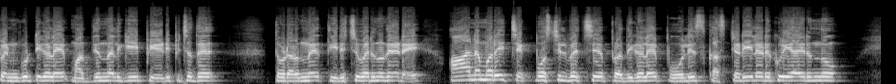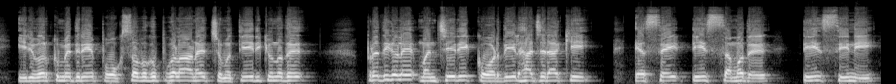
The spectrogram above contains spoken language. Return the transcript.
പെൺകുട്ടികളെ മദ്യം നൽകി പീഡിപ്പിച്ചത്. തുടർന്ന് തിരിച്ചു വരുന്നതിനിടെ ആനമറി ചെക്ക് പോസ്റ്റിൽ വെച്ച് പ്രതികളെ പോലീസ് കസ്റ്റഡിയിലെടുക്കുകയായിരുന്നു. ഇരുവർക്കുമെതിരെ പോക്സോ വകുപ്പുകളാണ് ചുമത്തിയിരിക്കുന്നത്. പ്രതികളെ മഞ്ചേരി കോടതിയിൽ ഹാജരാക്കി. S I T Samad T Sini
